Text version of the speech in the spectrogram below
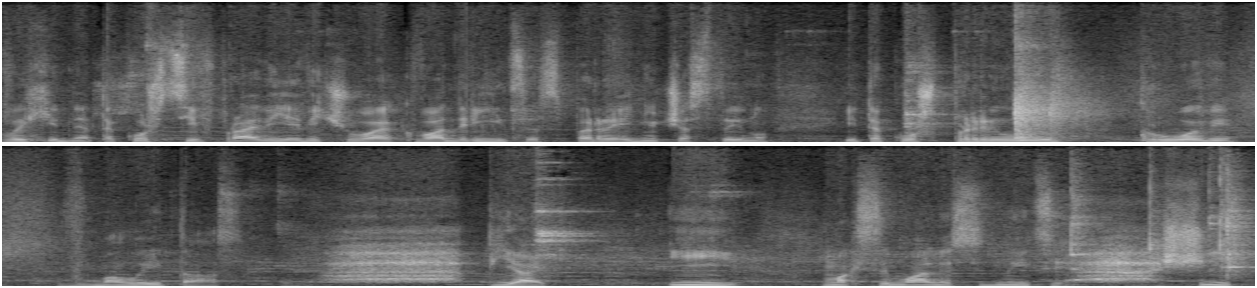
Вихідне. Також в цій вправі я відчуваю квадріцепс, передню частину, і також прилив крові в малий таз. 5. І максимально сідниці. 6.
